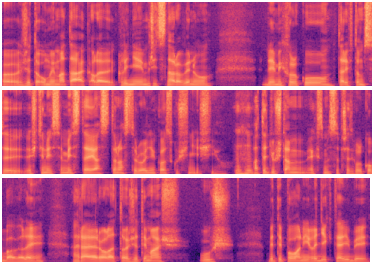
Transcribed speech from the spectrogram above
uh, že to umím a tak, ale klidně jim říct na rovinu, dej mi chvilku, tady v tom si ještě nejsem jistý, já si to nastuduji od někoho zkušenějšího. Mm-hmm. A teď už tam, jak jsme se před chvilkou bavili, hraje role to, že ty máš už vytipovaný lidi, kteří by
